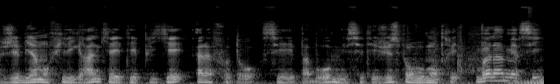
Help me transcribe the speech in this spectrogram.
J'ai bien mon filigrane qui a été appliqué à la photo. C'est pas beau, mais c'était juste pour vous montrer. Voilà, merci.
